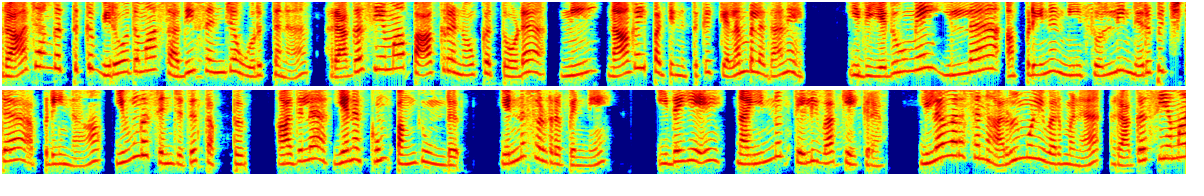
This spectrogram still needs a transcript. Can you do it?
ராஜாங்கத்துக்கு விரோதமா சதி செஞ்ச ஒருத்தனை ரகசியமா பாக்குற நோக்கத்தோட நீ நாகைப்பட்டினத்துக்கு கிளம்பல தானே இது எதுவுமே இல்ல அப்படின்னு நீ சொல்லி நிரூபிச்சிட்ட அப்படின்னா இவங்க செஞ்சது தப்பு. அதுல எனக்கும் பங்கு உண்டு. என்ன சொல்ற பெண்ணே? இதையே நான் இன்னும் தெளிவா கேக்குறேன். இளவரசன் அருள்மொழிவர்மனை ரகசியமா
